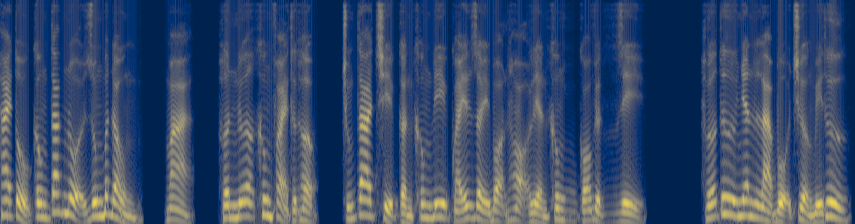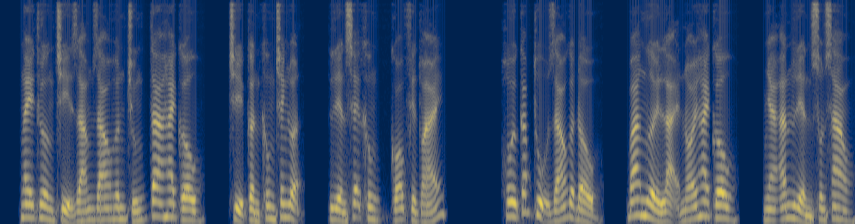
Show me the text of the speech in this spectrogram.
Hai tổ công tác nội dung bất đồng, mà, hơn nữa không phải thực hợp, chúng ta chỉ cần không đi quấy rầy bọn họ liền không có việc gì. Hứa tư nhân là bộ trưởng bí thư, ngày thường chỉ dám giao hơn chúng ta hai câu, chỉ cần không tranh luận, liền sẽ không có phiền thoái. Hôi cấp thụ giáo gật đầu, ba người lại nói hai câu, nhà ăn liền xôn xao.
